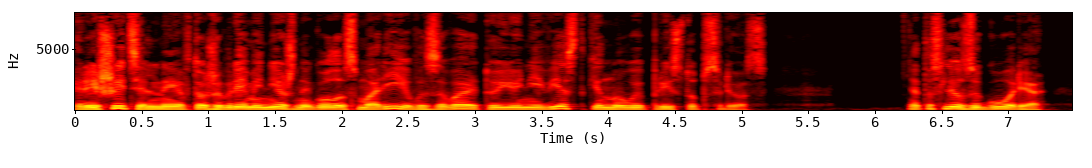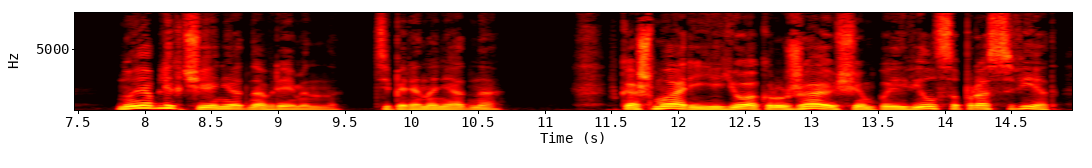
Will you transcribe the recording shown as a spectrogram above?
Решительный и в то же время нежный голос Марии вызывает у ее невестки новый приступ слез. Это слезы горя, но и облегчение одновременно. Теперь она не одна. В кошмаре ее окружающим появился просвет —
